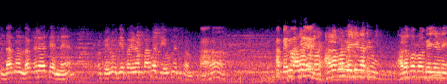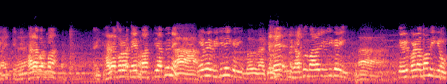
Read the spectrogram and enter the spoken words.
શુદ્ધાત્મા લક્ષ રહ્યા છે એમને પણ પેલું જે પરિણામ પામે છે એવું નથી પામતું. આ પેલું આપણે હાલાપર બે જણ આપ્યું. હાલાપરમાં બે જણ હે? હાલાપરમાં હાલાપર બે માસ્કી આપ્યું ને. એ મેં વિધિ નહીં કરી. સાધુ મહારાજ વિધિ કરી. હા. તેવી પરિણામ પામી ગયું?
